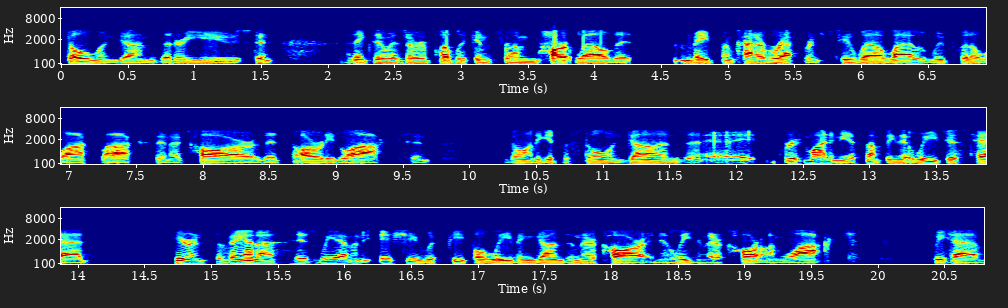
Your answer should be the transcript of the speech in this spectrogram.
stolen guns that are used, and I think there was a Republican from Hartwell that made some kind of reference to, well, why would we put a lockbox in a car that's already locked and going to get the stolen guns? And it reminded me of something that we just had here in Savannah is we have an issue with people leaving guns in their car and then leaving their car unlocked. We have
